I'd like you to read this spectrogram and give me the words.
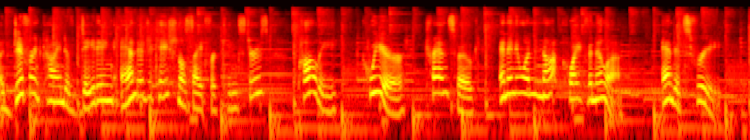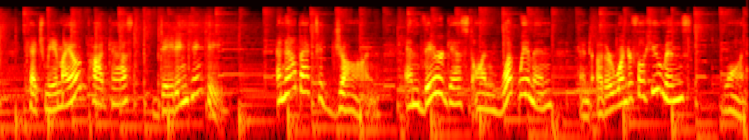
a different kind of dating and educational site for kinksters, poly, queer, trans folk, and anyone not quite vanilla. And it's free. Catch me in my own podcast, Dating Kinky. And now back to John and their guest on what women and other wonderful humans want.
